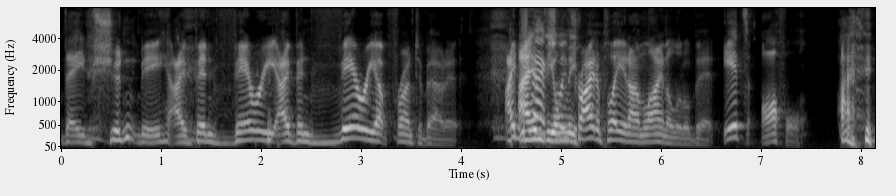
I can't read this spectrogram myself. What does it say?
They shouldn't be. I've been very, I've been very upfront about it. I did I actually only- try to play it online a little bit. It's awful. I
